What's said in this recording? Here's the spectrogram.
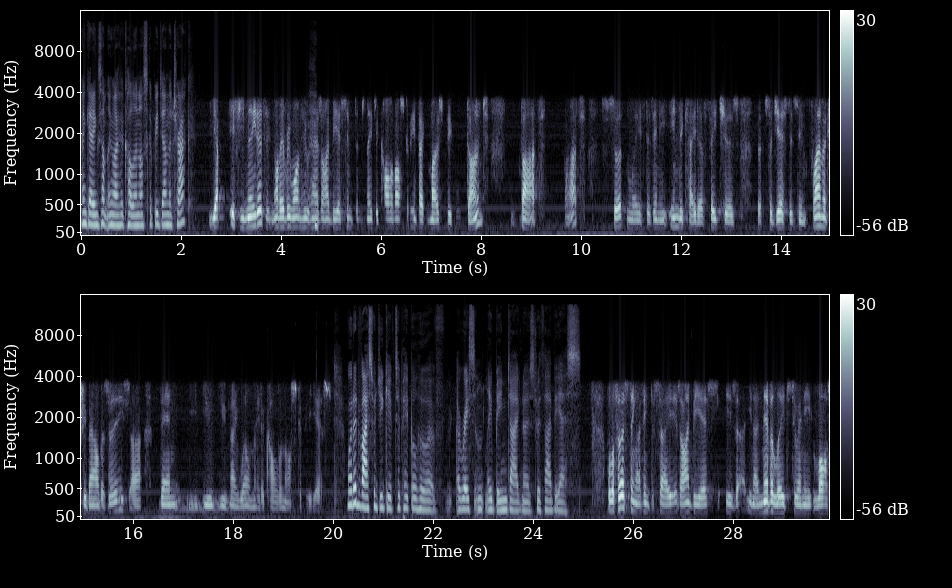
And getting something like a colonoscopy down the track? Yep, if you need it. Not everyone who has IBS symptoms needs a colonoscopy. In fact, most people don't. But, but certainly if there's any indicator features that suggest it's inflammatory bowel disease, uh, then you, you may well need a colonoscopy, yes. What advice would you give to people who have recently been diagnosed with IBS? Well, the first thing I think to say is IBS is, uh, you know, never leads to any loss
